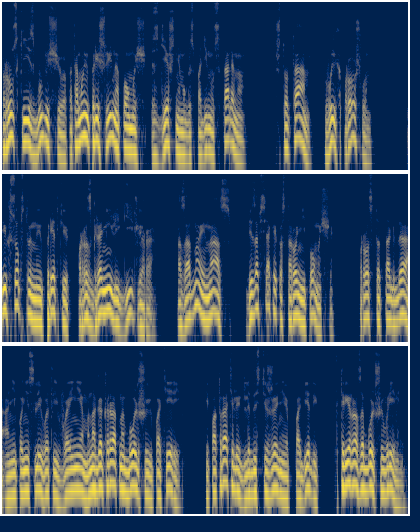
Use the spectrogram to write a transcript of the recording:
Русские из будущего потому и пришли на помощь здешнему господину Сталину, что там, в их прошлом, их собственные предки разгромили Гитлера, а заодно и нас, безо всякой посторонней помощи. Просто тогда они понесли в этой войне многократно большие потери и потратили для достижения победы в три раза больше времени.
